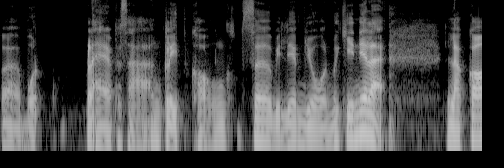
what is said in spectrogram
เอ่อบท แปลภาษาอังกฤษของเซอร์วิลเลียมโยนเมื่อกี้นี่แหละ แล้วก็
